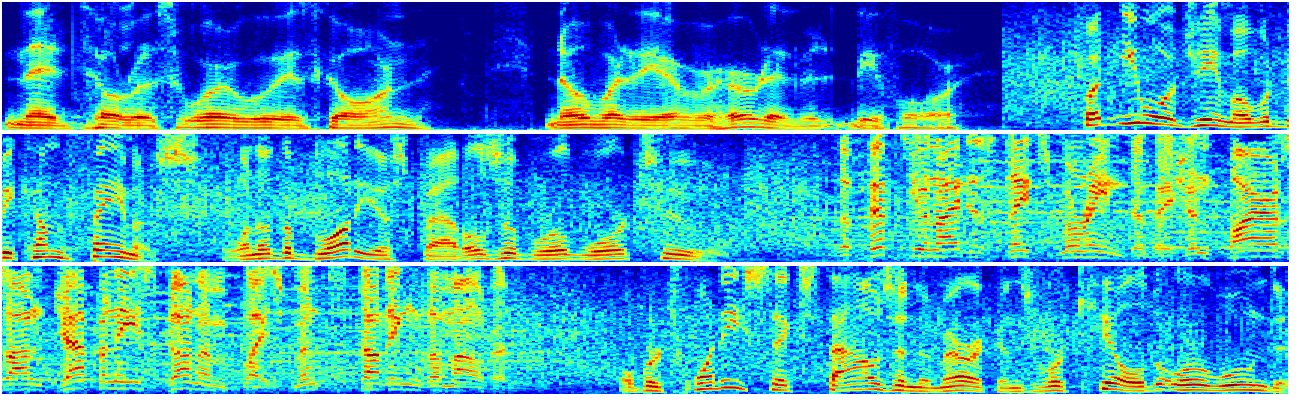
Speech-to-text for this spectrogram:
and they told us where we was going. Nobody ever heard of it before. But Iwo Jima would become famous, one of the bloodiest battles of World War II. The 5th United States Marine Division fires on Japanese gun emplacements studding the mountain. Over 26,000 Americans were killed or wounded.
